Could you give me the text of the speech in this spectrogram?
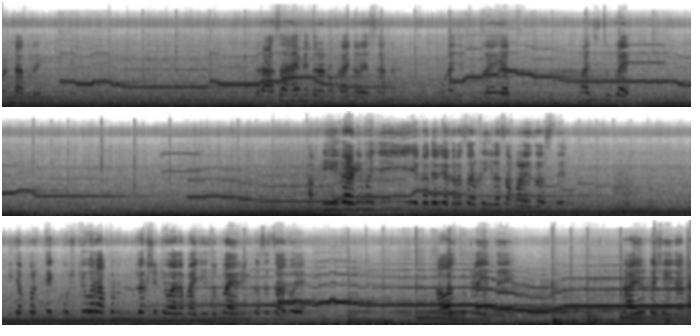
पण टाकलंय. तर असं आहे मित्रांनो काय करायचं सांगा? कुणाची चूक आहे ह्यात माझी चूक आहे. आपली ही गाडी म्हणजे एखाद्या लेकरासारखं हिला सांभाळायचं असतंय. तिच्या प्रत्येक गोष्टीवर आपण लक्ष ठेवायला पाहिजे हिचं फायरिंग कसं चालू आहे. आवाज कुठला येत आहे टायर कसे आहेत? आता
